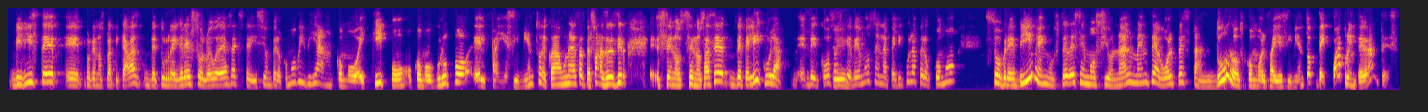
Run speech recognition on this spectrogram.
viviste, eh, porque nos platicabas de tu regreso luego de esa expedición, pero cómo vivían como equipo o como grupo el fallecimiento de cada una de esas personas? Es decir, eh, se nos, se nos hace de película, de, cosas que vemos en la película, pero cómo sobreviven ustedes emocionalmente a golpes tan duros como el fallecimiento de cuatro integrantes?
